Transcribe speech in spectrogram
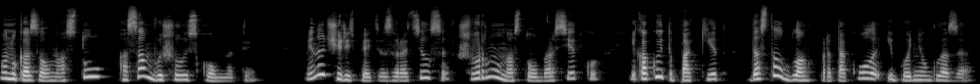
Он указал на стул, а сам вышел из комнаты. Минут через пять возвратился, швырнул на стол барсетку и какой-то пакет, достал бланк протокола и поднял глаза.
